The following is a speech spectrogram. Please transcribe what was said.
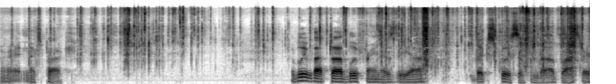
All right, next pack. I believe that uh, blue frame is the uh, the exclusive from the blaster.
